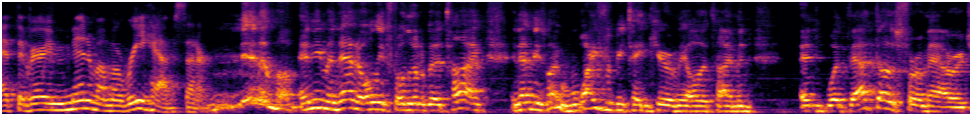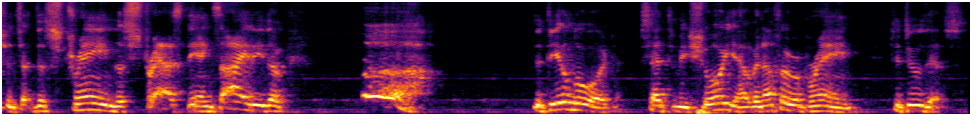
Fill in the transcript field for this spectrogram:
At the very minimum, a rehab center. Minimum. And even then, only for a little bit of time. And that means my wife would be taking care of me all the time. And and what that does for a marriage, and the strain, the stress, the anxiety, the oh, the dear Lord said to me, Sure, you have enough of a brain to do this.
